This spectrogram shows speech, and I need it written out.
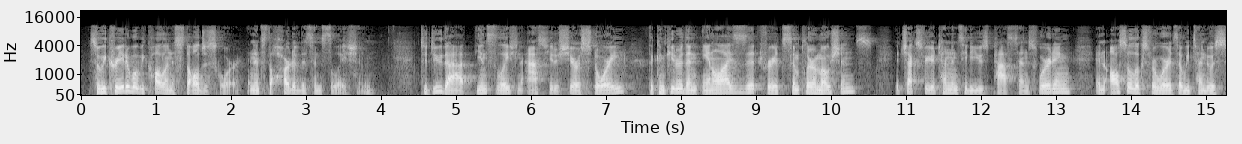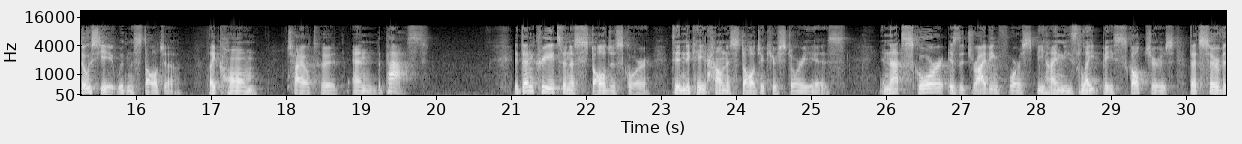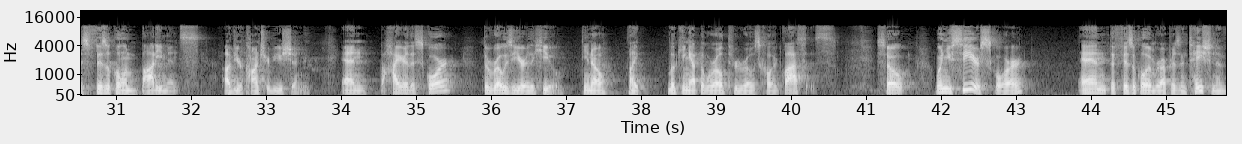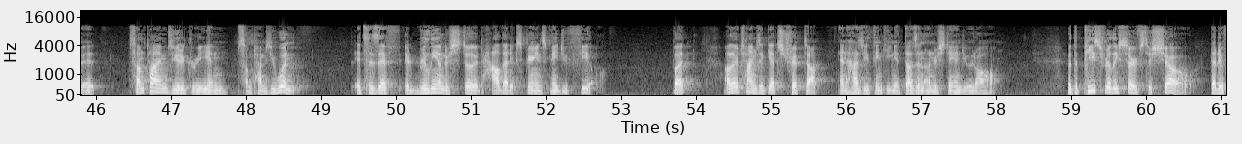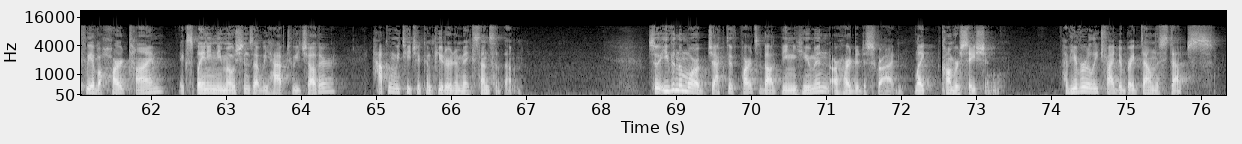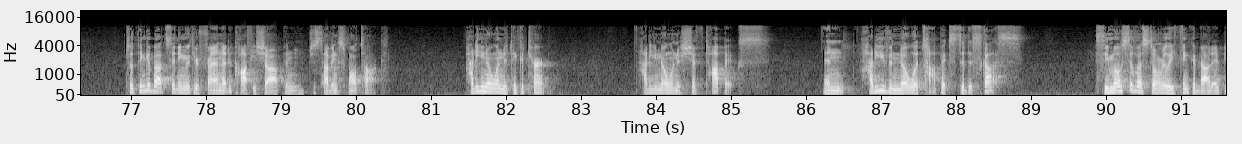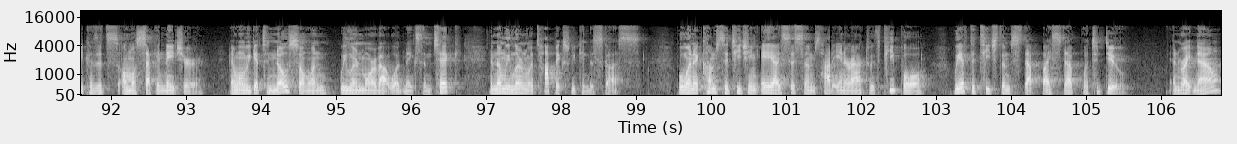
So, we created what we call a nostalgia score, and it's the heart of this installation. To do that, the installation asks you to share a story. The computer then analyzes it for its simpler emotions. It checks for your tendency to use past tense wording and also looks for words that we tend to associate with nostalgia, like home, childhood, and the past. It then creates a nostalgia score to indicate how nostalgic your story is. And that score is the driving force behind these light based sculptures that serve as physical embodiments of your contribution. And the higher the score, the rosier the hue, you know, like looking at the world through rose colored glasses. So when you see your score and the physical representation of it, sometimes you'd agree and sometimes you wouldn't. It's as if it really understood how that experience made you feel. But other times it gets tripped up and has you thinking it doesn't understand you at all. But the piece really serves to show that if we have a hard time explaining the emotions that we have to each other, how can we teach a computer to make sense of them? So even the more objective parts about being human are hard to describe, like conversation. Have you ever really tried to break down the steps? So think about sitting with your friend at a coffee shop and just having small talk. How do you know when to take a turn? How do you know when to shift topics? And how do you even know what topics to discuss? See, most of us don't really think about it because it's almost second nature. And when we get to know someone, we learn more about what makes them tick and then we learn what topics we can discuss. But when it comes to teaching AI systems how to interact with people, we have to teach them step by step what to do. And right now,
